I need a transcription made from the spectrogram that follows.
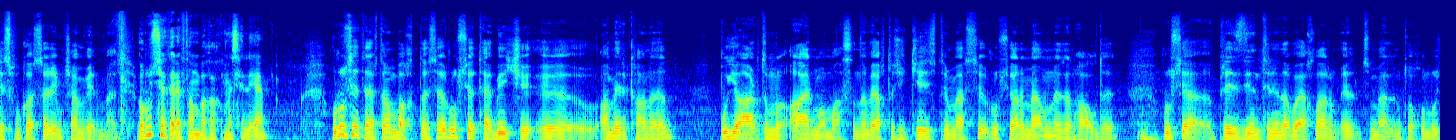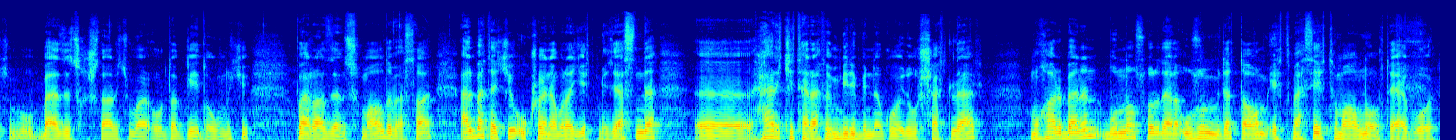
respublikaçılar imkan vermədi. Rusiya tərəfdən baxaq məsələyə. Rusiya tərəfdən baxdıqda isə Rusiya təbii ki, e, Amerikanın bu yardımı ayırmamasını və yaxud da ki, gecikdirməsi Rusiyanı məmnun edən haldır. Rusiya prezidentinin də bayaqlarım Elçin müəllim toxunduğu kimi o bəzi çıxışları ki var, orada qeyd olundu ki, bu ərazidən çıxmalıdır və s. Əlbəttə ki, Ukrayna buna getməyəcək. Əslində e, hər iki tərəfin bir-birinə qoyduğu şərtlər müharibənin bundan sonra da hələ uzun müddət davam etməsi ehtimalını ortaya qoyur.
